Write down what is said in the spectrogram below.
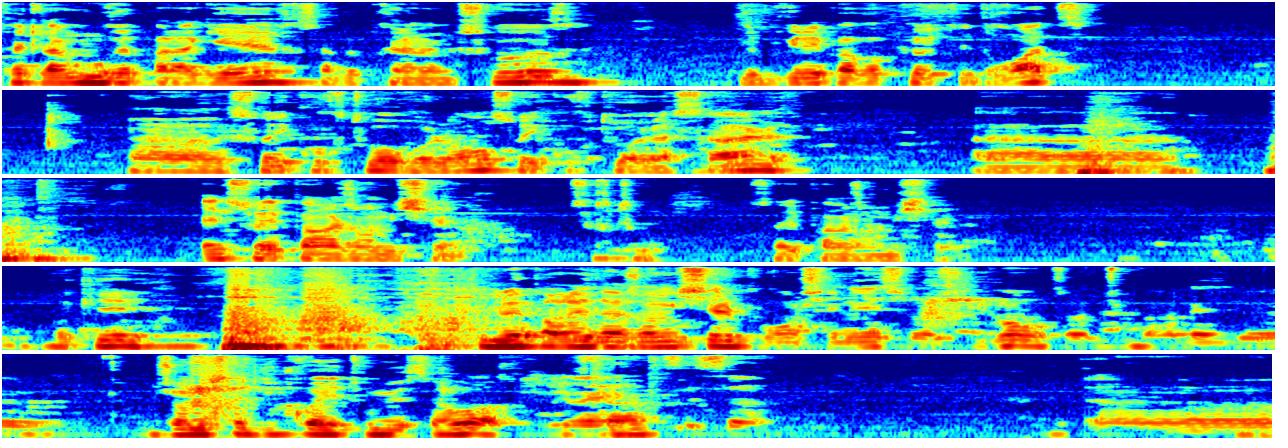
faites l'amour et pas la guerre, c'est à peu près la même chose. Ne brûlez pas vos priorités de droite. Euh, soyez courtois au volant, soyez courtois à la salle. Euh, et ne soyez pas un Jean-Michel, surtout. Ne soyez pas un Jean-Michel. Ok. Tu voulais parler d'un Jean-Michel pour enchaîner sur le suivant, toi. Tu parlais de Jean-Michel qui croyait tout mieux savoir. c'est Ouais, ça c'est ça. Euh,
